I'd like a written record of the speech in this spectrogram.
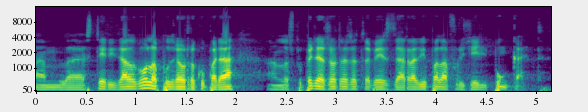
amb l'Ester Hidalgo la podreu recuperar en les properes hores a través de radiopalafrugell.cat.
